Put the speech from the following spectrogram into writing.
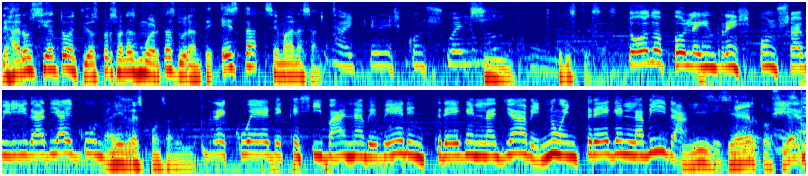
dejaron 122 personas muertas durante esta Semana Santa. Ay, qué desconsuelo. Sí, tristezas. Todo por la irresponsabilidad de algunos. Hay irresponsabilidad. Recuerde que si van a beber, entreguen la llave, no entreguen la vida. Sí, cierto, cierto.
